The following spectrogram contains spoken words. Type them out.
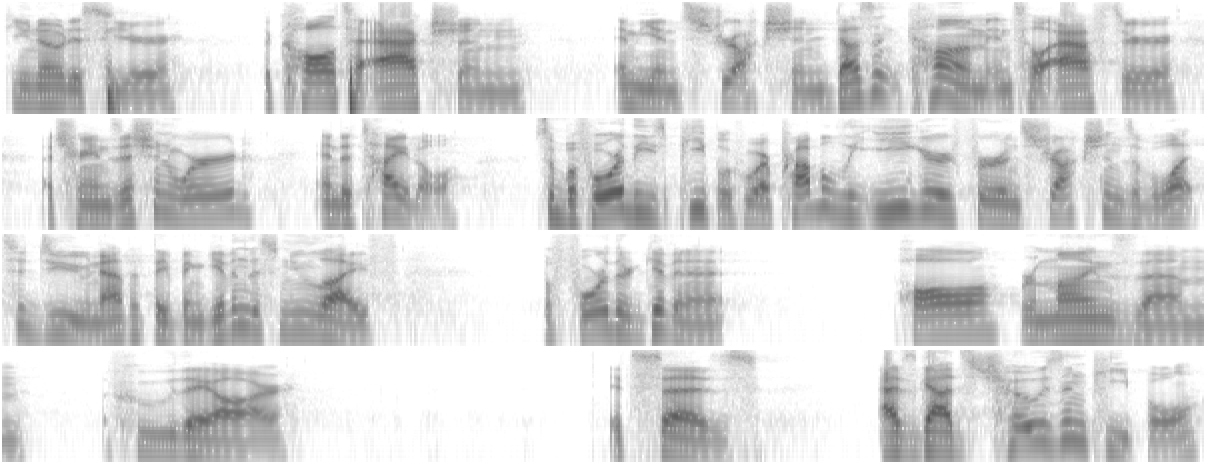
If you notice here, the call to action and the instruction doesn't come until after a transition word and a title. So, before these people who are probably eager for instructions of what to do now that they've been given this new life, before they're given it, Paul reminds them of who they are. It says, As God's chosen people,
